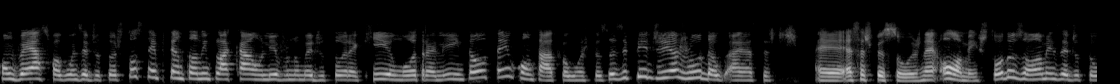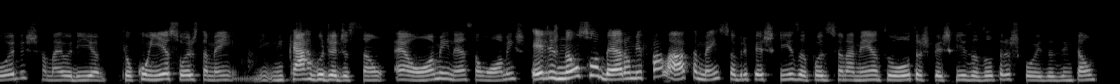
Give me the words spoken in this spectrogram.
converso com alguns editores, estou sempre tentando emplacar um livro numa editora aqui, um outro ali, então eu tenho contato com algumas pessoas e pedi ajuda a essas, é, essas pessoas, né? Homens, todos homens editores, a maioria que eu conheço hoje também em cargo de edição é homem, né? São homens. Eles não souberam me falar também sobre pesquisa, posicionamento, outras pesquisas, outras coisas. Então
